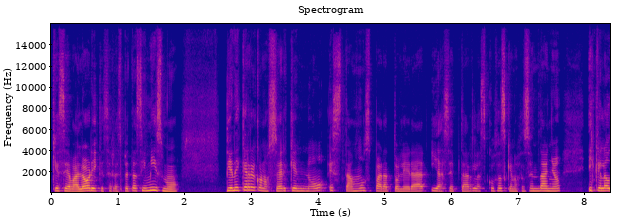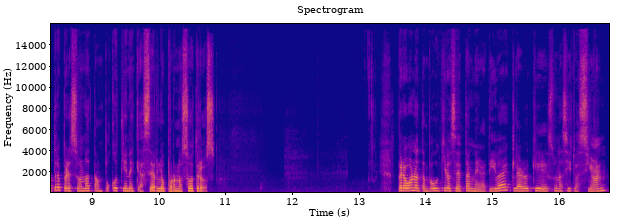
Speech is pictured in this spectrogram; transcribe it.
que se valora y que se respeta a sí mismo, tiene que reconocer que no estamos para tolerar y aceptar las cosas que nos hacen daño y que la otra persona tampoco tiene que hacerlo por nosotros. Pero bueno, tampoco quiero ser tan negativa. Claro que es una situación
